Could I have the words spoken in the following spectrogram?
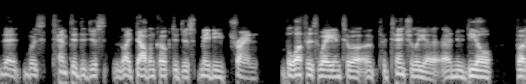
that was tempted to just like Dalvin Cook to just maybe try and bluff his way into a, a potentially a, a, new deal, but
